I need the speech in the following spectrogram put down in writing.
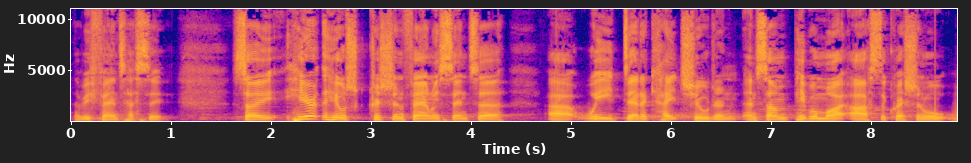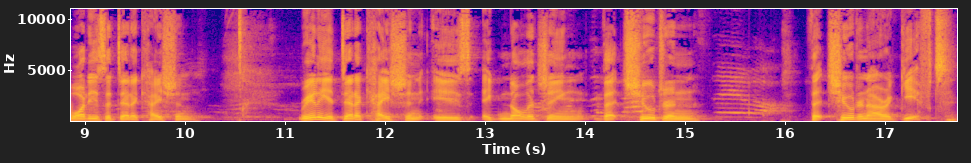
That'd be fantastic. So here at the Hills Christian Family Centre, uh, we dedicate children. And some people might ask the question, well, what is a dedication? Really, a dedication is acknowledging that children, that children are a gift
